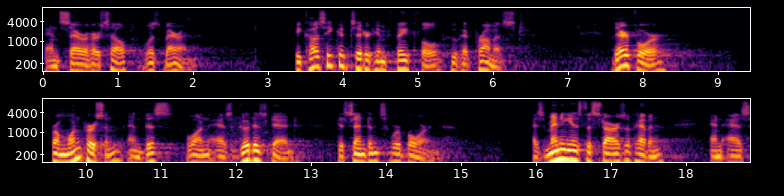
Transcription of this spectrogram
and Sarah herself was barren. Because he considered him faithful who had promised. Therefore, from one person, and this one as good as dead, descendants were born. As many as the stars of heaven, and as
